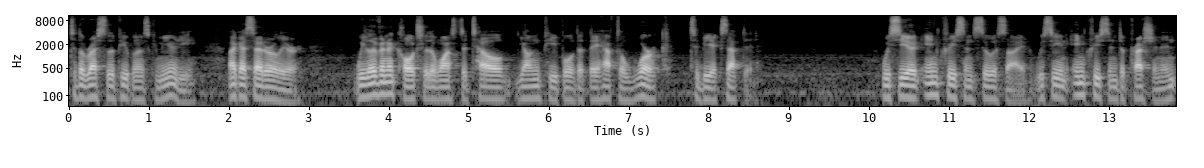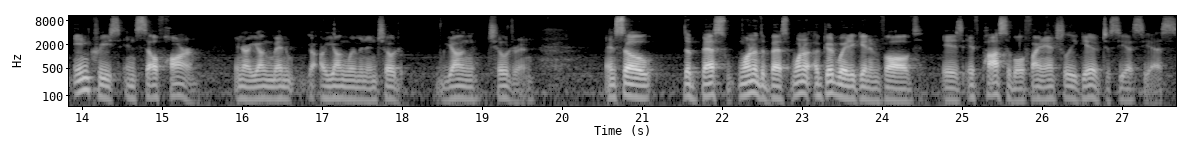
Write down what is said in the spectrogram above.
to the rest of the people in this community. Like I said earlier, we live in a culture that wants to tell young people that they have to work to be accepted. We see an increase in suicide. We see an increase in depression, an increase in self harm in our young men, our young women and children, young children. And so the best, one of the best, one a good way to get involved is, if possible, financially give to CSCS.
